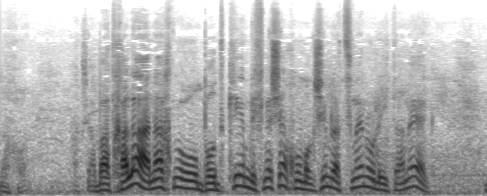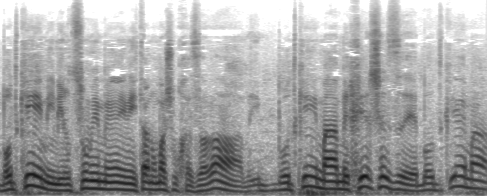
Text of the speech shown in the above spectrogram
נכון. עכשיו, בהתחלה אנחנו בודקים, לפני שאנחנו מרשים לעצמנו להתענג, בודקים אם ירצו מאיתנו משהו חזרה, בודקים מה המחיר של זה, בודקים מה...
